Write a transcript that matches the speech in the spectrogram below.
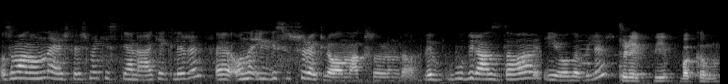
o zaman onunla eşleşmek isteyen erkeklerin e, ona ilgisi sürekli olmak zorunda. Ve bu biraz daha iyi olabilir. Sürekli bakım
